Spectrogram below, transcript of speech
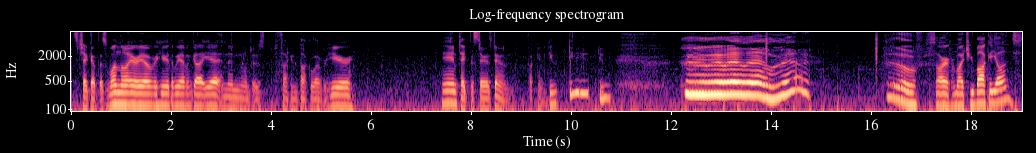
Let's check out this one little area over here that we haven't got yet, and then we'll just fucking buckle over here. And take the stairs down. Fucking do do do do. Sorry for my Chewbacca yawns.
